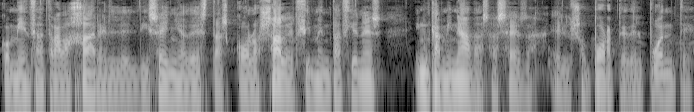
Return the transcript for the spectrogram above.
comienza a trabajar en el diseño de estas colosales cimentaciones encaminadas a ser el soporte del puente.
